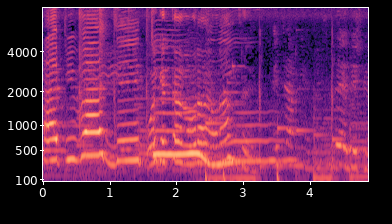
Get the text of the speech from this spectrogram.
হ্যাপি বার্থডে টু এটা আমি দে দেখে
